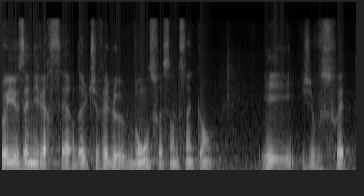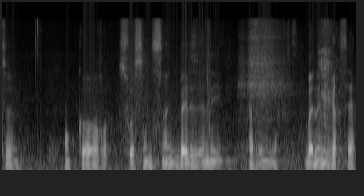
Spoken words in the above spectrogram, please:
Joyeux anniversaire Deutsche Welle, bon 65 ans, et je vous souhaite euh, encore 65 belles années à venir. Bon anniversaire.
